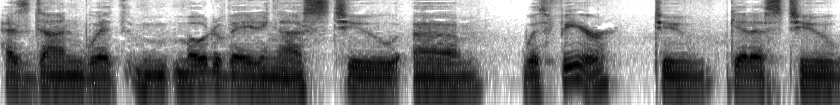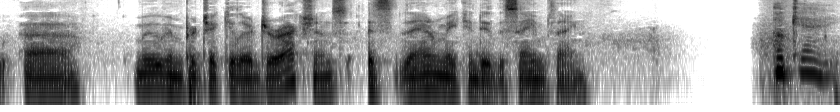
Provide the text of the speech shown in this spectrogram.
has done with motivating us to um, with fear to get us to uh, move in particular directions. It's the enemy can do the same thing. Okay,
